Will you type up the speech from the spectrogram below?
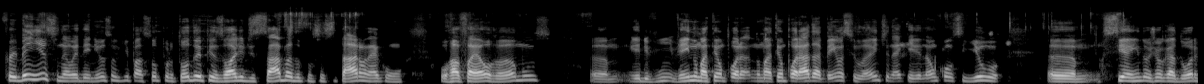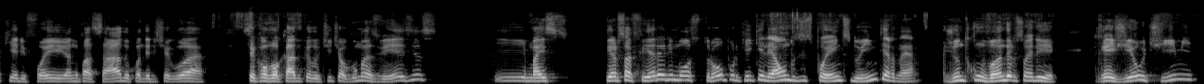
foi bem isso, né? O Edenilson que passou por todo o episódio de sábado, como vocês citaram, né? Com o Rafael Ramos, um, ele vem numa temporada, numa temporada bem oscilante, né? Que ele não conseguiu um, ser ainda o jogador que ele foi ano passado, quando ele chegou a ser convocado pelo Tite algumas vezes. E mas terça-feira ele mostrou porque que ele é um dos expoentes do Inter, né? Junto com o Wanderson ele regeu o time,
